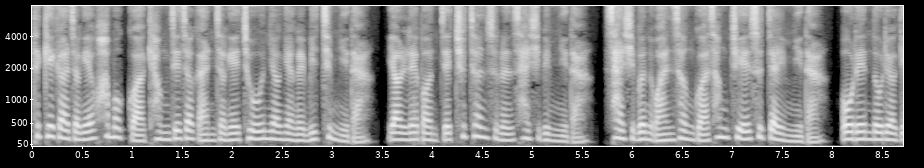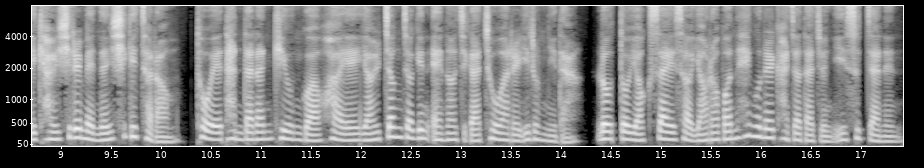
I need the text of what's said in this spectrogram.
특히 가정의 화목과 경제적 안정에 좋은 영향을 미칩니다. 14번째 추천수는 40입니다. 40은 완성과 성취의 숫자입니다. 오랜 노력이 결실을 맺는 시기처럼 토의 단단한 기운과 화의 열정적인 에너지가 조화를 이룹니다. 로또 역사에서 여러 번 행운을 가져다 준 이 숫자는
